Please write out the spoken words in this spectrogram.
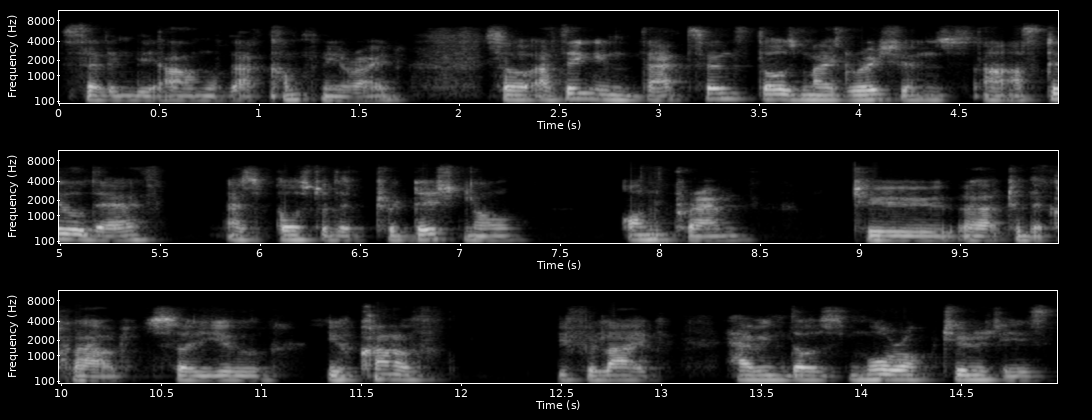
selling the arm of that company right so i think in that sense those migrations are still there as opposed to the traditional on-prem to uh, to the cloud. So you you kind of, if you like, having those more opportunities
